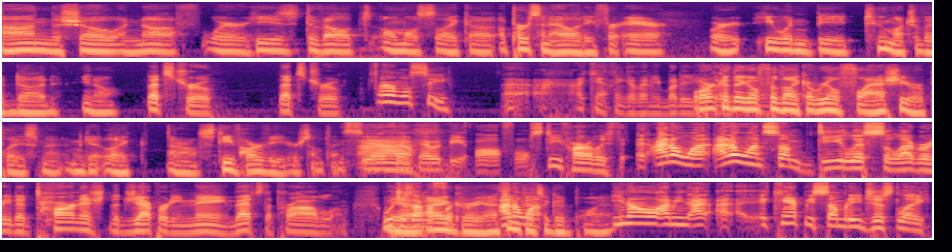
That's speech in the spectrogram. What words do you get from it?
on the show enough where he's developed almost like a, a personality for air, where he wouldn't be too much of a dud, you know. That's true. That's true. Well, we'll see. Uh, I can't think of anybody. Or could they go for like a real flashy replacement and get like I don't know Steve Harvey or something? See, I Ah. think that would be awful. Steve Harvey. I don't want. I don't want some D-list celebrity to tarnish the Jeopardy name. That's the problem. Which is, I'm I afra- agree. I don't think that's want- a good point. You know, I mean, I, I it can't be somebody just like,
